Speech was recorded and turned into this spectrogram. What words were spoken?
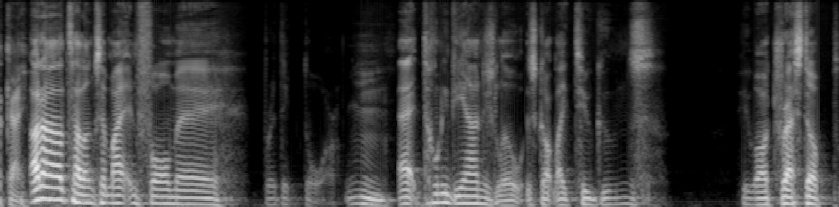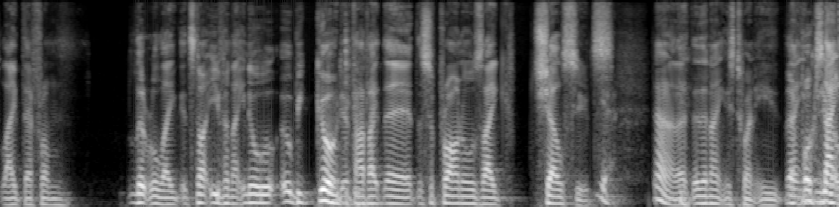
Okay. Oh no, I'll tell him because it might inform a predictor. Hmm. Uh, Tony D'Angelo has got like two goons who are dressed up like they're from literal like it's not even like you know it would be good if they had like the the Sopranos like shell suits. Yeah. No, no, they're, they're the nineties, twenties, They're nineteen Malone.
